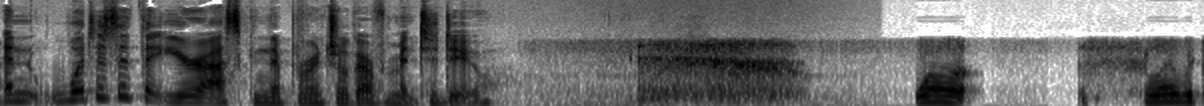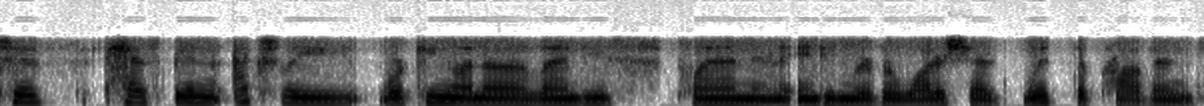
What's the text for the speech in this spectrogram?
And what is it that you're asking the provincial government to do? Well, Tsleil-Waututh has been actually working on a land use plan in the Indian River watershed with the province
